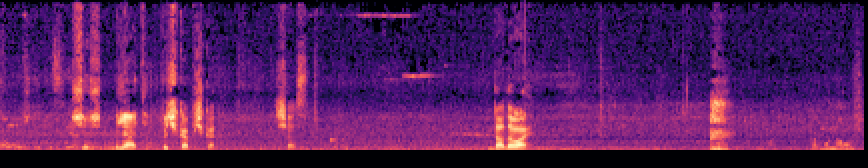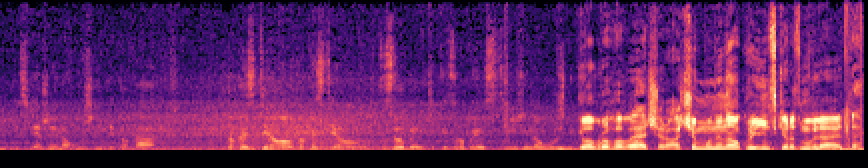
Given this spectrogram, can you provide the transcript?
Наушники. Щ- щ- Блядь, почекай, почекай. Сейчас. Да, давай. Кому наушники? Свежие наушники. Только, только сделал, только сделал. Зробив, тільки зробив. Свіжі наушники. Доброго вечора. А чому не на українській розмовляєте?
